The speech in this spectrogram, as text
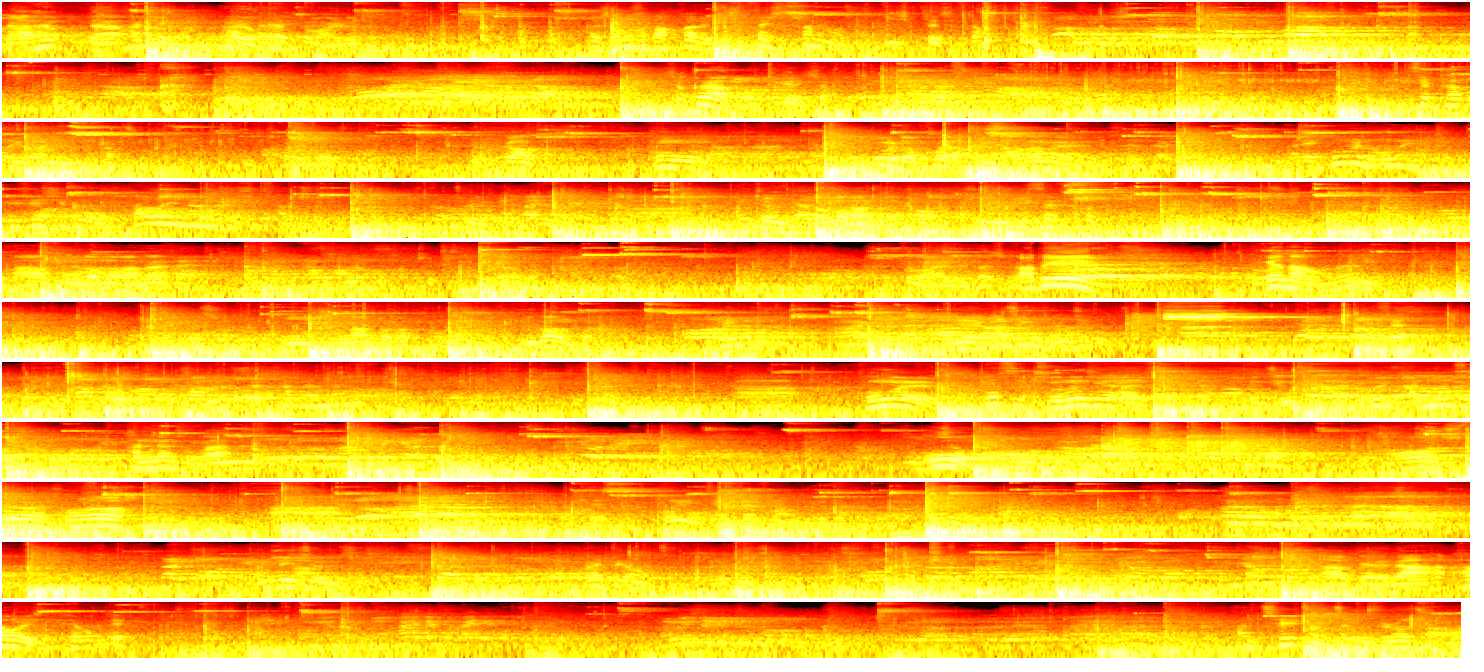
내가 해, 내가 할게. 형 옆에 좀 알려줘. 점수 바꿔라 20대 13인 것 같아 20대 10점? 샤크라 어떻게 시작? 리셋하고 이거는 같이 그러니까 공골 넣고요. 공 나가면 이제 시작. 아니 골 넣으면 리셋이고 파울이면 14초 좀 넘어간대. 지금 리셋 스톱 아, 공 넘어가면 좀 알려줘. 지금. 아비 이게 나오네. 이 중간 거 같고. 이건 뭐야? 아, 이 뒤에가 셋? 아, 공을 패스 주는 시간이 있었어요. 받는 순간. 오. 어 수야 좋아. 아. 파이트가 없어 아, 오케이. 나 하- 하고 있어. 해볼게. 한 7초쯤 불러주고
